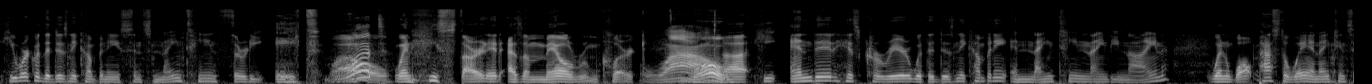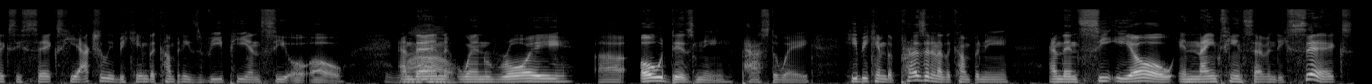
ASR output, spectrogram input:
He worked with the Disney Company since 1938. What? When he started as a mailroom clerk. wow. Whoa. Uh, he ended his career with the Disney Company in 1999. When Walt passed away in 1966, he actually became the company's VP and COO. And then when Roy uh, O. Disney passed away, he became the president of the company and then CEO in 1976.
